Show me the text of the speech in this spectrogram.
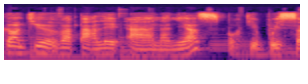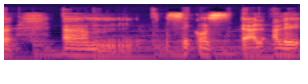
quand Dieu va parler à Ananias pour qu'il puisse euh, aller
